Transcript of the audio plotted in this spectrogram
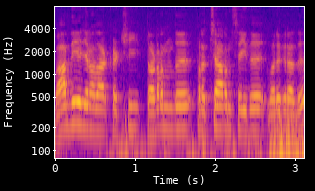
பாரதிய ஜனதா கட்சி தொடர்ந்து பிரச்சாரம் செய்து வருகிறது.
